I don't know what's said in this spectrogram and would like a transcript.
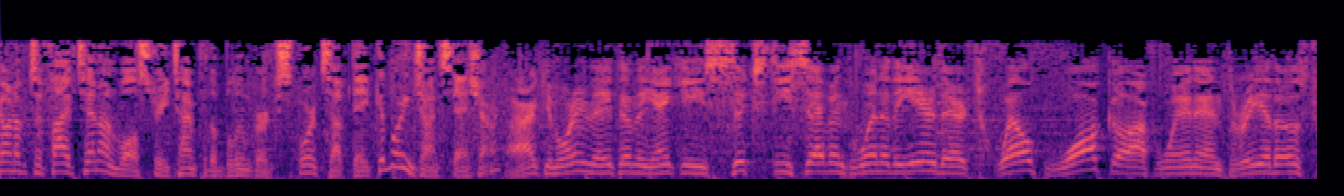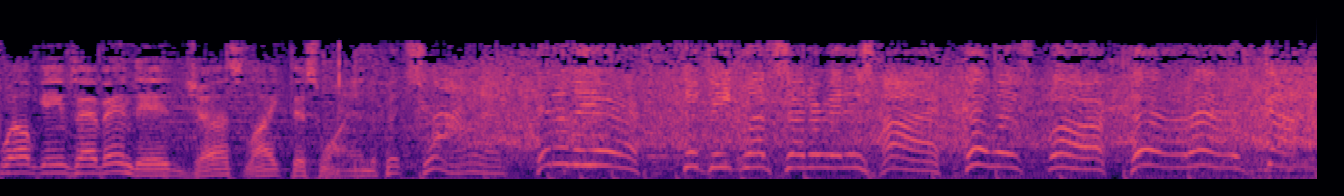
Coming up to 510 on Wall Street, time for the Bloomberg Sports Update. Good morning, John Stashower. All right, good morning, Nathan. The Yankees' 67th win of the year, their 12th walk-off win, and three of those 12 games have ended just like this one. And the pitch swung and hit in the air to deep left center. It is high. It is far. It is gone.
